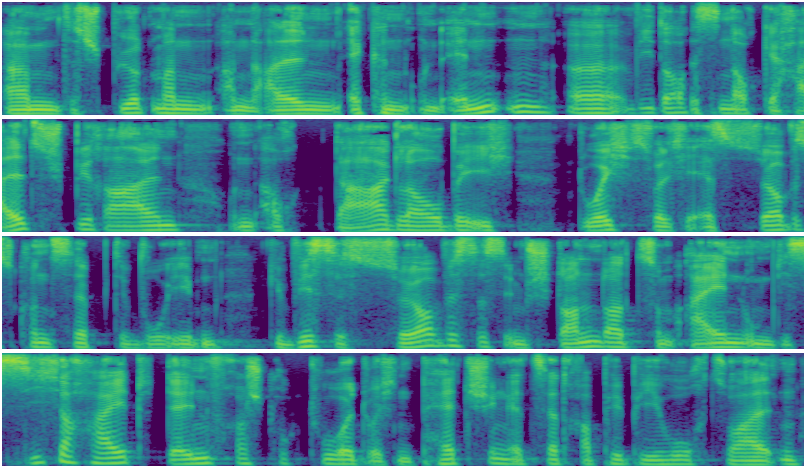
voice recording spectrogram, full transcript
Ähm, das spürt man an allen Ecken und Enden äh, wieder. Es sind auch Gehaltsspiralen und auch da glaube ich, durch solche As-Service-Konzepte, wo eben gewisse Services im Standard zum einen um die Sicherheit der Infrastruktur durch ein Patching etc. pp hochzuhalten,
